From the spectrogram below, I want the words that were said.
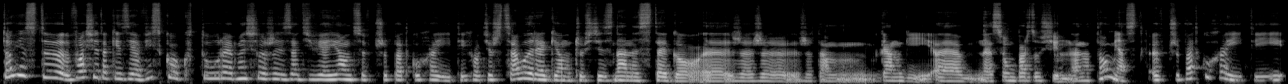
to jest e, właśnie takie zjawisko, które myślę, że jest zadziwiające w przypadku Haiti, chociaż cały region oczywiście znany z tego, e, że, że, że tam gangi e, są bardzo silne. Natomiast w przypadku Haiti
